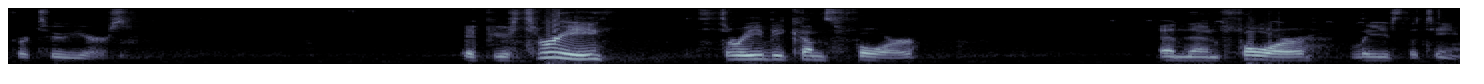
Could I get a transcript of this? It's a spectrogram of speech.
for two years. If you're three, three becomes four, and then four leaves the team.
